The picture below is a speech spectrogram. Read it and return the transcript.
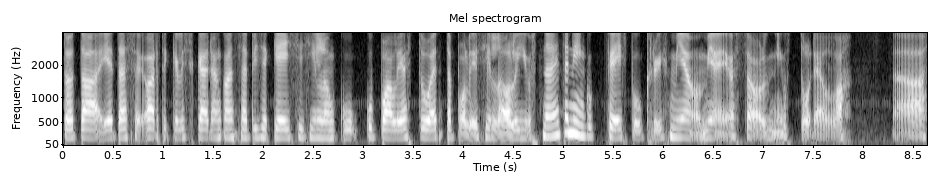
tota, ja tässä artikkelissa käydään kanssa läpi se keissi silloin, kun, kun paljastuu, että poliisilla oli just näitä niin Facebook-ryhmiä omia, joissa oli niin todella ää,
